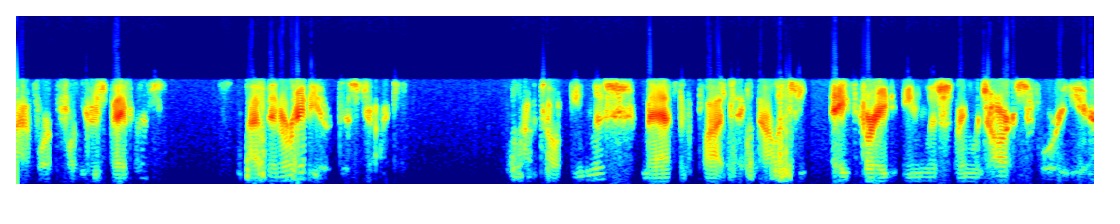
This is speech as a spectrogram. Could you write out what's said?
I've worked for newspapers. I've been a radio disc jockey. I've taught English, math, and applied technology, eighth grade English language arts for a year.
